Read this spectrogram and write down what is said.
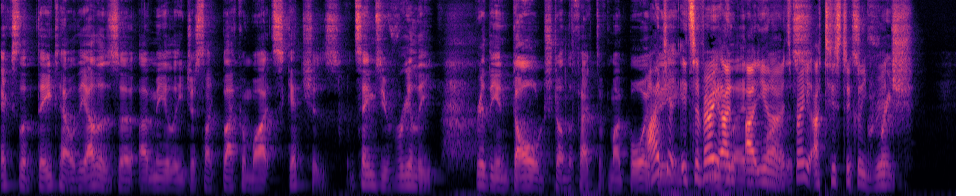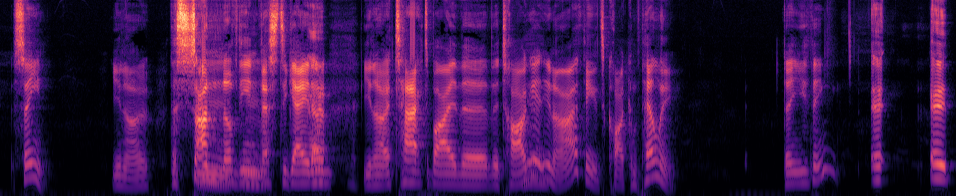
excellent detail? The others are, are merely just like black and white sketches. It seems you've really, really indulged on the fact of my boy I being. ju- it's a very uh, you by know it's this- very artistically rich scene. You know the son of the investigator, And- you know attacked by the the target. You know I think it's quite compelling. Don't you think? It it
